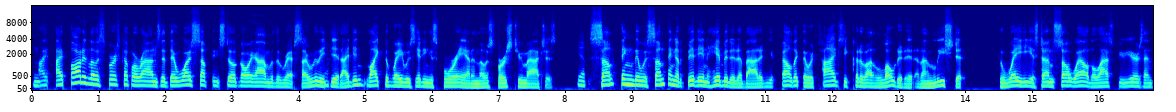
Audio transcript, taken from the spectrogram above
hmm. I, I thought in those first couple of rounds that there was something still going on with the wrist. I really yeah. did. I didn't like the way he was hitting his forehand in those first two matches. Yep. Something there was something a bit inhibited about it. You felt like there were times he could have unloaded it and unleashed it the way he has done so well the last few years. And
